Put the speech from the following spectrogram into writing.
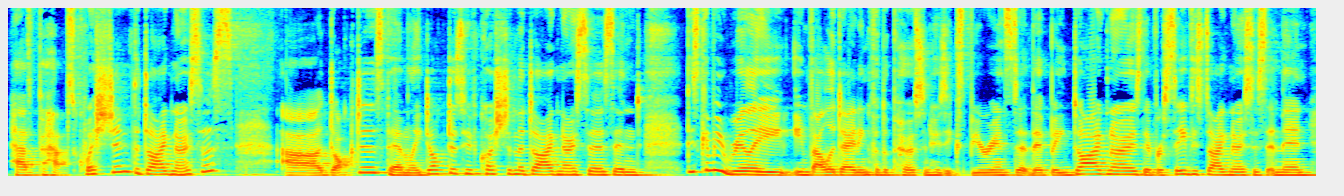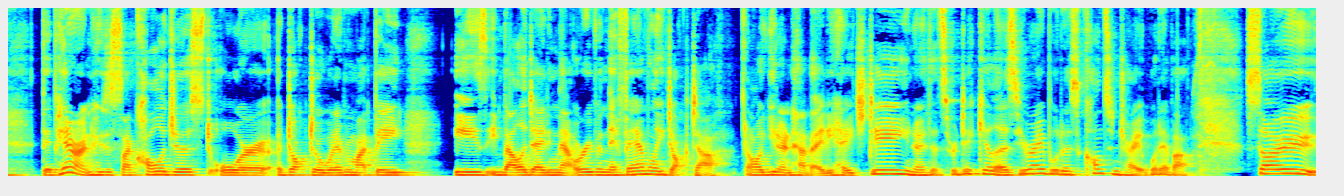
have perhaps questioned the diagnosis uh, doctors, family doctors who've questioned the diagnosis. And this can be really invalidating for the person who's experienced it. They've been diagnosed, they've received this diagnosis, and then their parent, who's a psychologist or a doctor or whatever it might be, is invalidating that, or even their family doctor. Oh, you don't have ADHD, you know, that's ridiculous. You're able to concentrate, whatever. So,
